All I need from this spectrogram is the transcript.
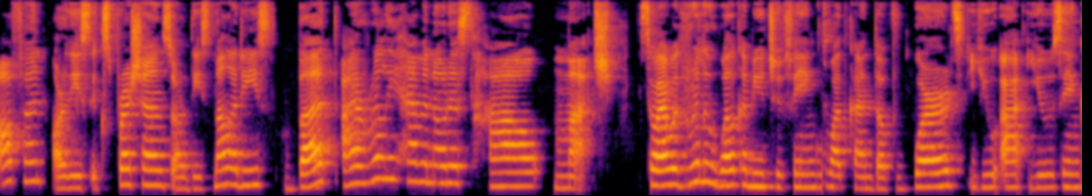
often, or these expressions, or these melodies, but I really haven't noticed noticed how much so I would really welcome you to think what kind of words you are using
